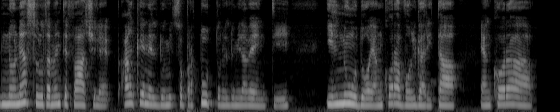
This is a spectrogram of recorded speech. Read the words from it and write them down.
non è assolutamente facile, anche nel 2000, soprattutto nel 2020, il nudo è ancora volgarità, è ancora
